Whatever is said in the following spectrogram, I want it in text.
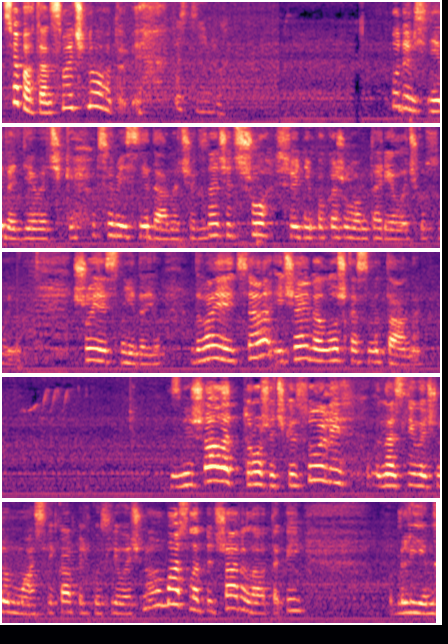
Все, Богдан, смачного тобі. Спасибо. Будемо снідати, дівчатки. Оце мій сніданочок. Значить, що сьогодні покажу вам тарілочку свою. Що я снідаю? Два яйця і чайна ложка сметани. Змішала трошечки солі на сливочному маслі, капельку сливочного масла, підшарила отакий, блін,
